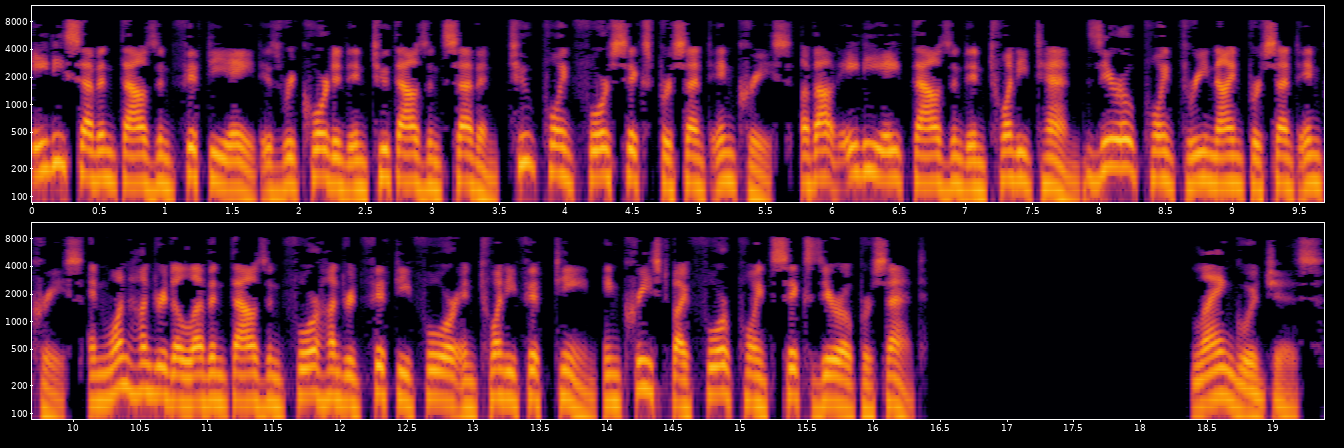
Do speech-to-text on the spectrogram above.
87,058 is recorded in 2007, 2.46% increase, about 88,000 in 2010, 0.39% increase, and 111,454 in 2015, increased by 4.60%. Languages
